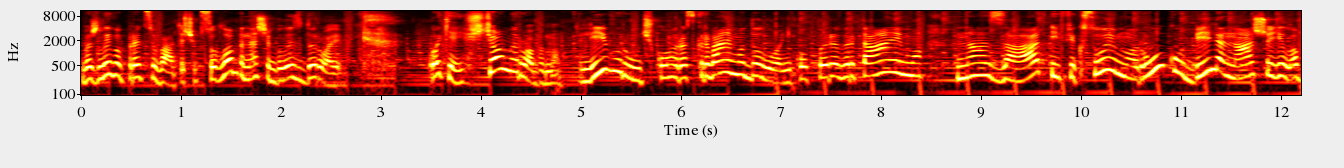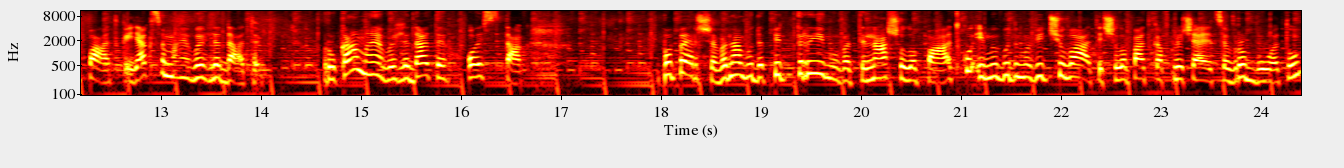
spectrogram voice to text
важливо працювати, щоб суглоби наші були здорові. Окей, що ми робимо? Ліву ручку розкриваємо долоньку, перевертаємо назад і фіксуємо руку біля нашої лопатки. Як це має виглядати? Рука має виглядати ось так. По-перше, вона буде підтримувати нашу лопатку, і ми будемо відчувати, чи лопатка включається в роботу,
